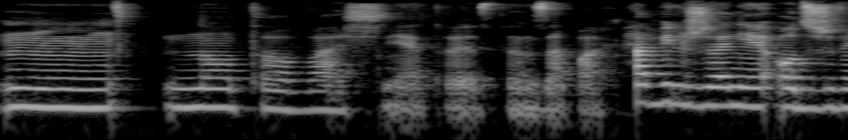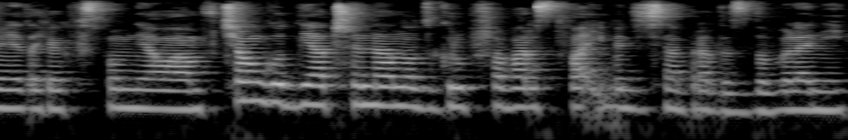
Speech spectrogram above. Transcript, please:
Mm, no to właśnie, to jest ten zapach. Nawilżenie, odżywienie, tak jak wspomniałam, w ciągu dnia czy na noc grubsza warstwa i będziecie naprawdę zadowoleni.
